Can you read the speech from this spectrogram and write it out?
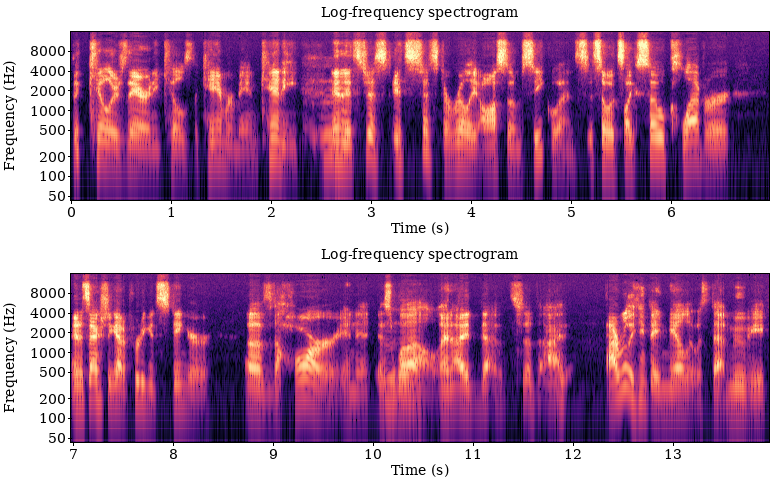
the killer's there, and he kills the cameraman Kenny. Mhm. And it's just, it's just a really awesome sequence. So it's like so clever, and it's actually got a pretty good stinger of the horror in it as Mhm. well. And I, that's, I, I really think they nailed it with that movie.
